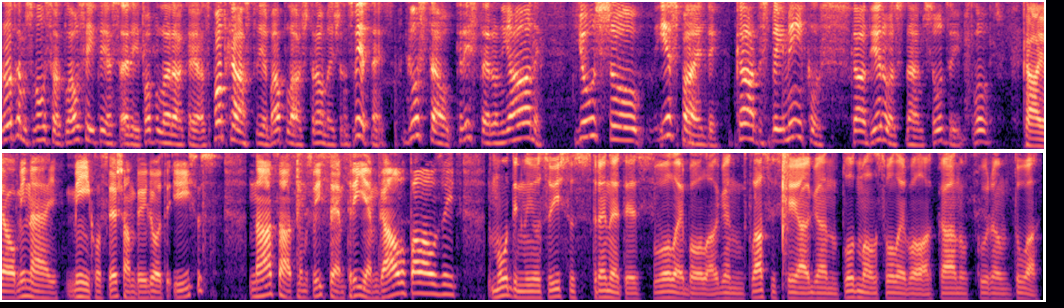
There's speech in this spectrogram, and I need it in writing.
Protams, mūs var klausīties arī populārākajās podkāstu, jeb aplāšu straumēšanas vietnēs. Gustav, Krister un Jāni, jūsu iespaidi, kādas bija mīklas, kādi ierosinājumi, sūdzības, lūdzu? Kā jau minēju, mīklas tiešām bija ļoti īsas. Nācās mums visiem trijiem galvu palauzīt. Mudinu jūs visus trenēties volejbolā, gan klasiskajā, gan pludmales volejbolā, kā nu kuram tuvāk.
